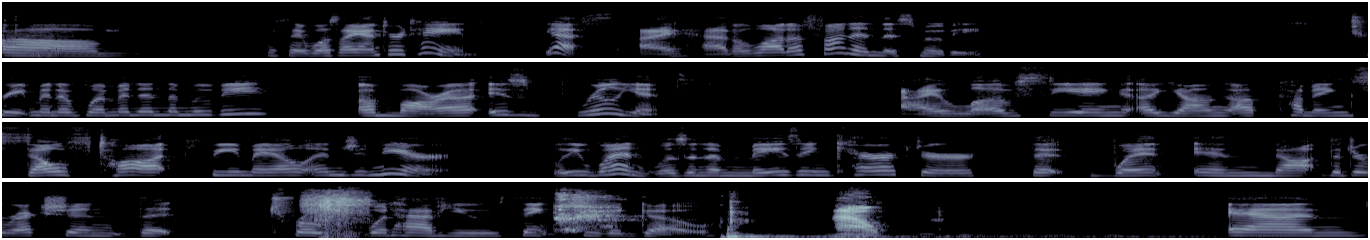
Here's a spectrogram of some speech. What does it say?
Um, to say, was I entertained? Yes, I had a lot of fun in this movie. Treatment of women in the movie? Amara is brilliant. I love seeing a young, upcoming, self taught female engineer. Liwen was an amazing character that went in not the direction that tropes would have you think she would go. Ow. And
